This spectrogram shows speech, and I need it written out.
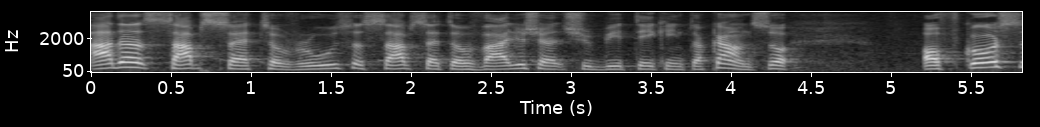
other subset of rules, a subset of values that should be taken into account. So, of course,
